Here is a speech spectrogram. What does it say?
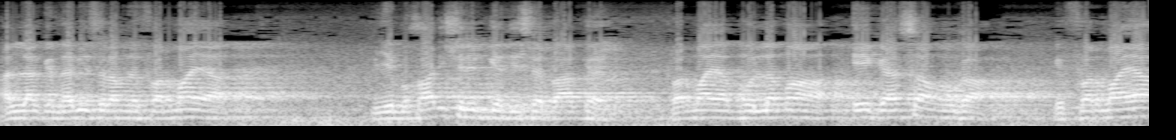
अल्लाह के नबी वसल्लम ने फरमाया, ये बुखारी शरीफ की हदीस पाक है फरमाया वो लम्हा, एक ऐसा होगा कि फरमाया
